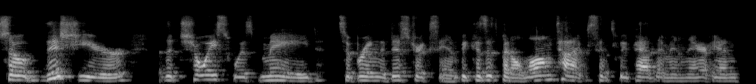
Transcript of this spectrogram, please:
So this year, the choice was made to bring the districts in because it's been a long time since we've had them in there. And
